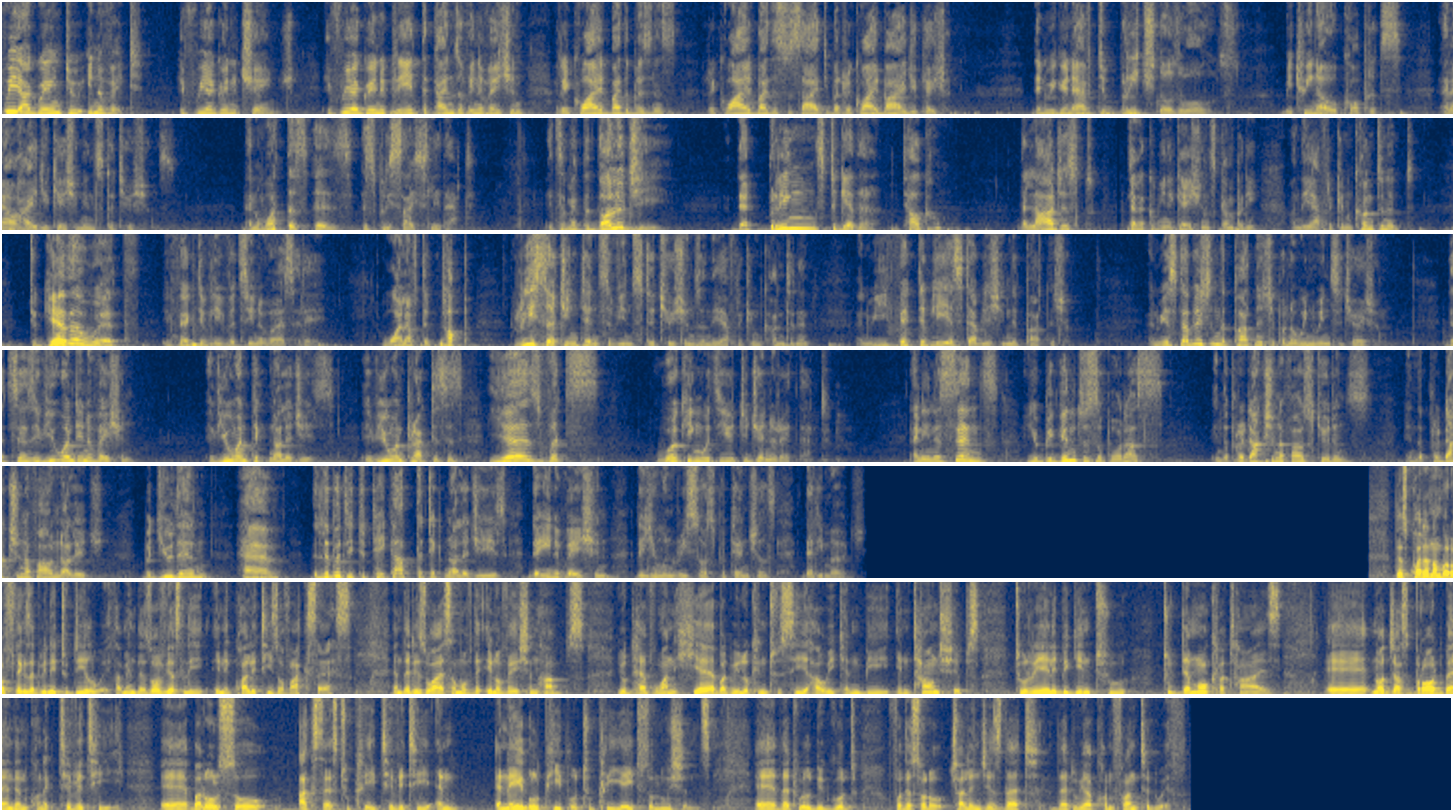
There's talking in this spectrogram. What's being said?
we are going to innovate, if we are going to change, if we are going to create the kinds of innovation required by the business, required by the society, but required by education, then we're going to have to breach those walls between our corporates and our higher education institutions. And what this is, is precisely that. It's a methodology that brings together Telkom, the largest telecommunications company on the African continent, together with effectively Wits University, one of the top research intensive institutions on the African continent, and we're effectively establishing that partnership. And we're establishing the partnership on a win win situation that says if you want innovation, if you want technologies, if you want practices, here's Wits working with you to generate that. And in a sense, you begin to support us in the production of our students, in the production of our knowledge, but you then have the liberty to take up the technologies, the innovation, the human resource potentials that emerge. there's quite a number of things that we need to deal with. I mean, there's obviously inequalities of access, and that is why some of the innovation hubs, you'd have one here, but we're looking to see how we can be in townships to really begin to, to democratize not just broadband and connectivity, uh, but also access to creativity and enable people to create solutions uh, that will be good for the sort of challenges that, that we are confronted with.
